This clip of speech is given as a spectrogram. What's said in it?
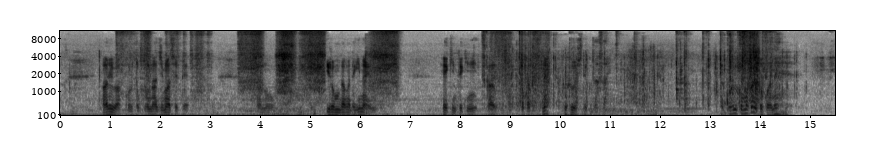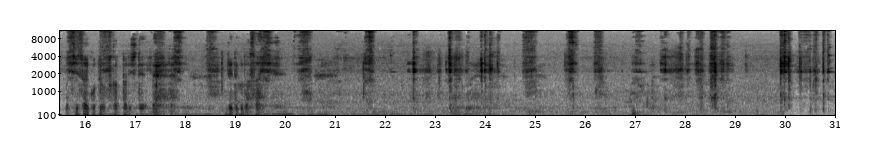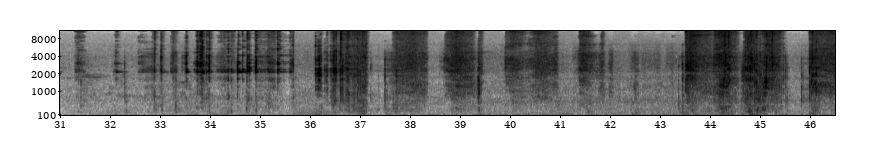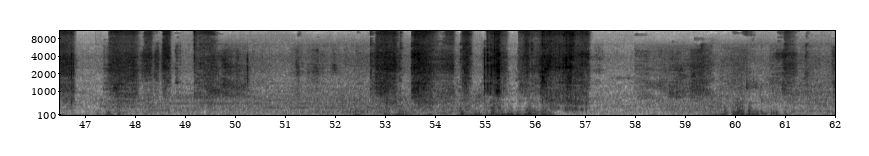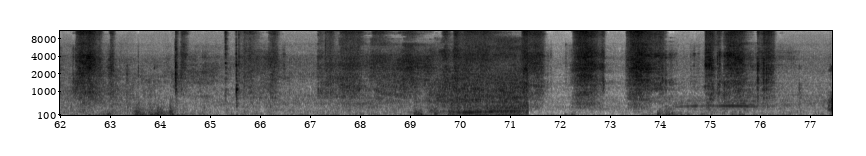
あるいはこれとこう馴染ませて、あの、色ムラができないように平均的に使うとかですね、工夫してください。こういう細かいとこはね、小さいコテを使ったりして入れてください。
